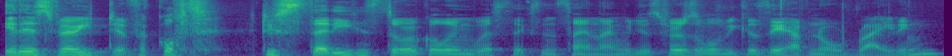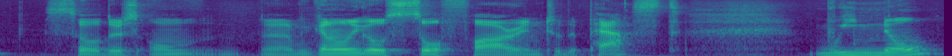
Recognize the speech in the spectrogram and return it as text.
It is very difficult to study historical linguistics in sign languages, first of all, because they have no writing. So there's only, uh, we can only go so far into the past. We know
